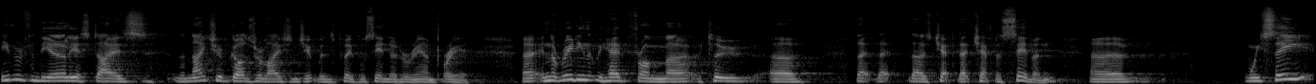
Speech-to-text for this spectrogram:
Even from the earliest days, the nature of God's relationship with his people centered around prayer. Uh, in the reading that we had from uh, to, uh, that, that, those chap- that chapter 7, uh, we see,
